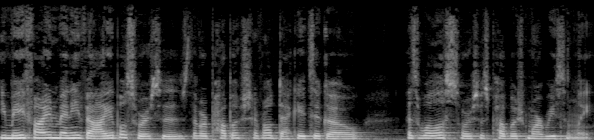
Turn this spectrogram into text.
You may find many valuable sources that were published several decades ago, as well as sources published more recently.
